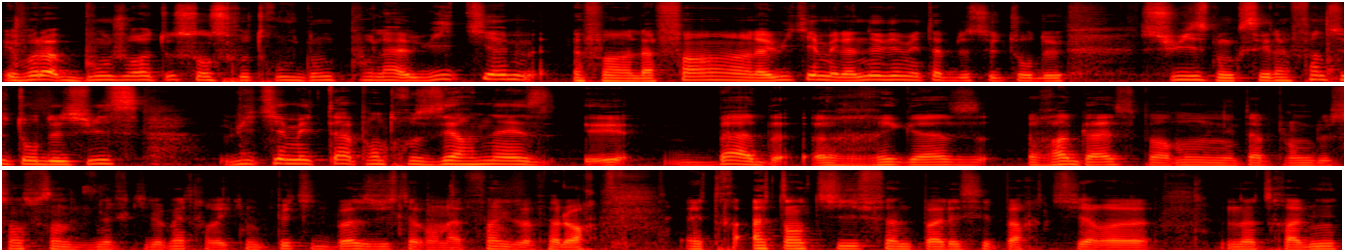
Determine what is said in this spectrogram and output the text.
Et voilà, bonjour à tous, on se retrouve donc pour la huitième, enfin la fin, la huitième et la neuvième étape de ce Tour de Suisse. Donc c'est la fin de ce Tour de Suisse. Huitième étape entre Zernez et Bad Ragaz, Ragaz pardon, une étape longue de 179 km avec une petite bosse juste avant la fin. Il va falloir être attentif à ne pas laisser partir euh, notre ami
